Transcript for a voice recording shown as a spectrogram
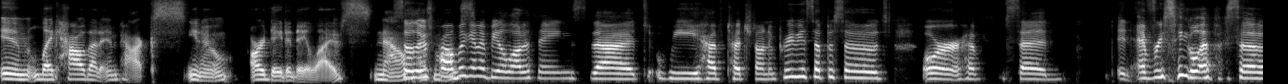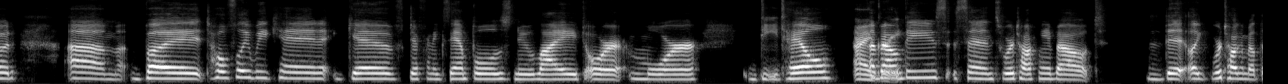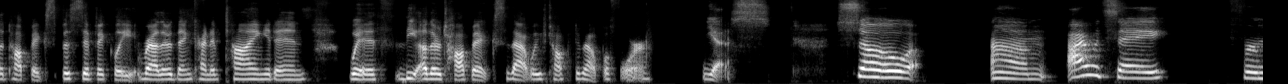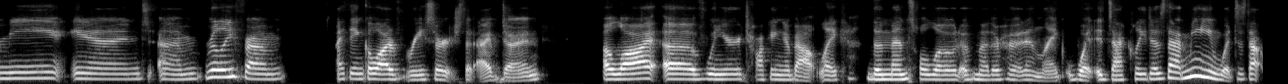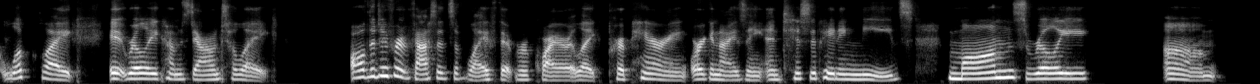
in like how that impacts you know our day-to-day lives now so there's probably going to be a lot of things that we have touched on in previous episodes or have said in every single episode um but hopefully we can give different examples new light or more detail about these since we're talking about the like we're talking about the topic specifically rather than kind of tying it in with the other topics that we've talked about before. Yes. So um I would say for me and um really from I think a lot of research that I've done a lot of when you're talking about like the mental load of motherhood and like what exactly does that mean? What does that look like? It really comes down to like all the different facets of life that require like preparing organizing anticipating needs. Moms really um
